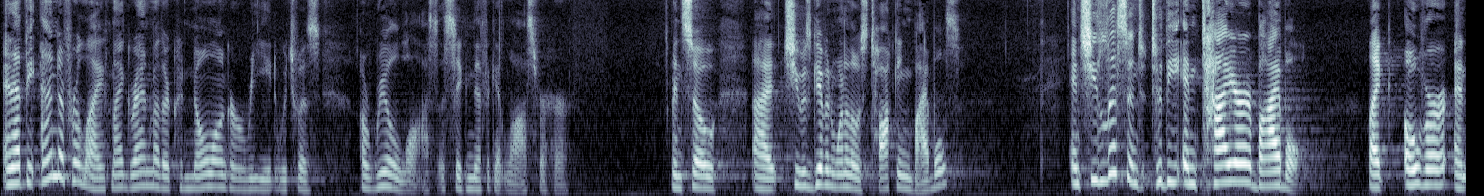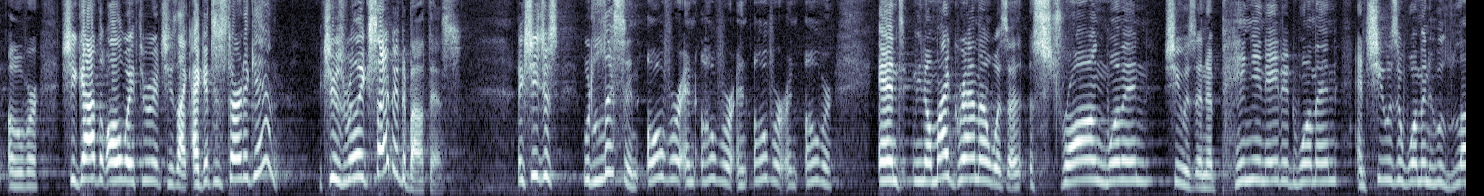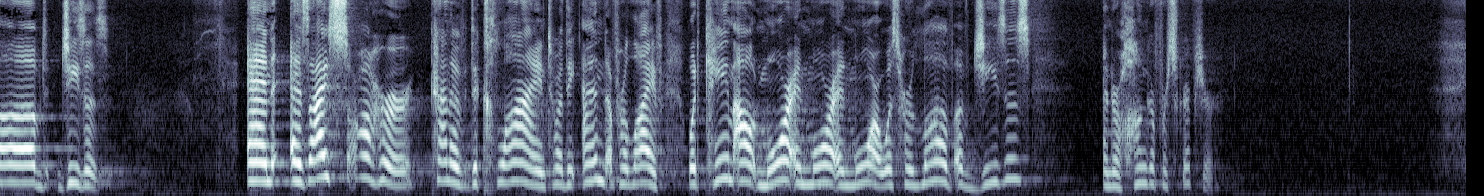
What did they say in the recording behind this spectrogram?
And at the end of her life, my grandmother could no longer read, which was a real loss, a significant loss for her. And so uh, she was given one of those talking Bibles and she listened to the entire Bible, like over and over. She got all the way through it. She's like, I get to start again. She was really excited about this. Like she just would listen over and over and over and over. And, you know, my grandma was a, a, strong woman. She was an opinionated woman. And she was a woman who loved Jesus. And as I saw her kind of decline toward the end of her life, what came out more and more and more was her love of Jesus and her hunger for Scripture.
